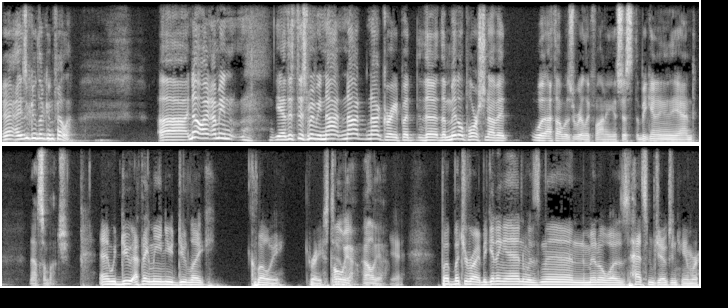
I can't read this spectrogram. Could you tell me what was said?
Yeah, he's a good looking fella. Uh, no, I, I mean, yeah, this this movie not not not great, but the the middle portion of it I thought was really funny. It's just the beginning and the end, not so much. And we do. I think me and you do like Chloe Grace too. Oh yeah, hell yeah. Yeah. But but you're right. Beginning end was nah, and the middle was had some jokes and humor.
